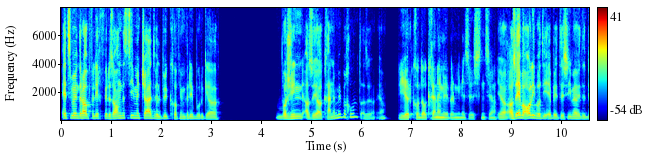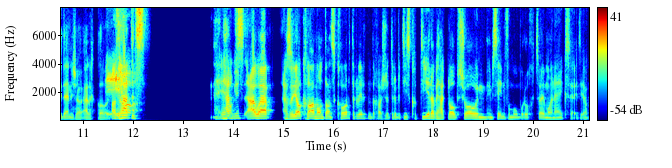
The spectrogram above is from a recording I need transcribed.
Jetzt müsst ihr halt vielleicht für ein anderes Team entscheiden, weil Bückhoff in Fribourg ja wahrscheinlich, also ja, keinen mehr bekommt. Also, ja. Jörg kommt auch kennen mehr über meines Wissens, ja. ja. Also eben alle, die die eben, das ist immer wieder bei denen, ist ja eigentlich klar. Ich, Also- ich hätte jetzt. Ich hätte jetzt auch. Äh, also ja, klar, momentan Scorer wird, und da kannst du darüber diskutieren, aber ich hätte, glaube ich, schon im, im Sinn vom Umbruch zweimal Nein gesagt, ja.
